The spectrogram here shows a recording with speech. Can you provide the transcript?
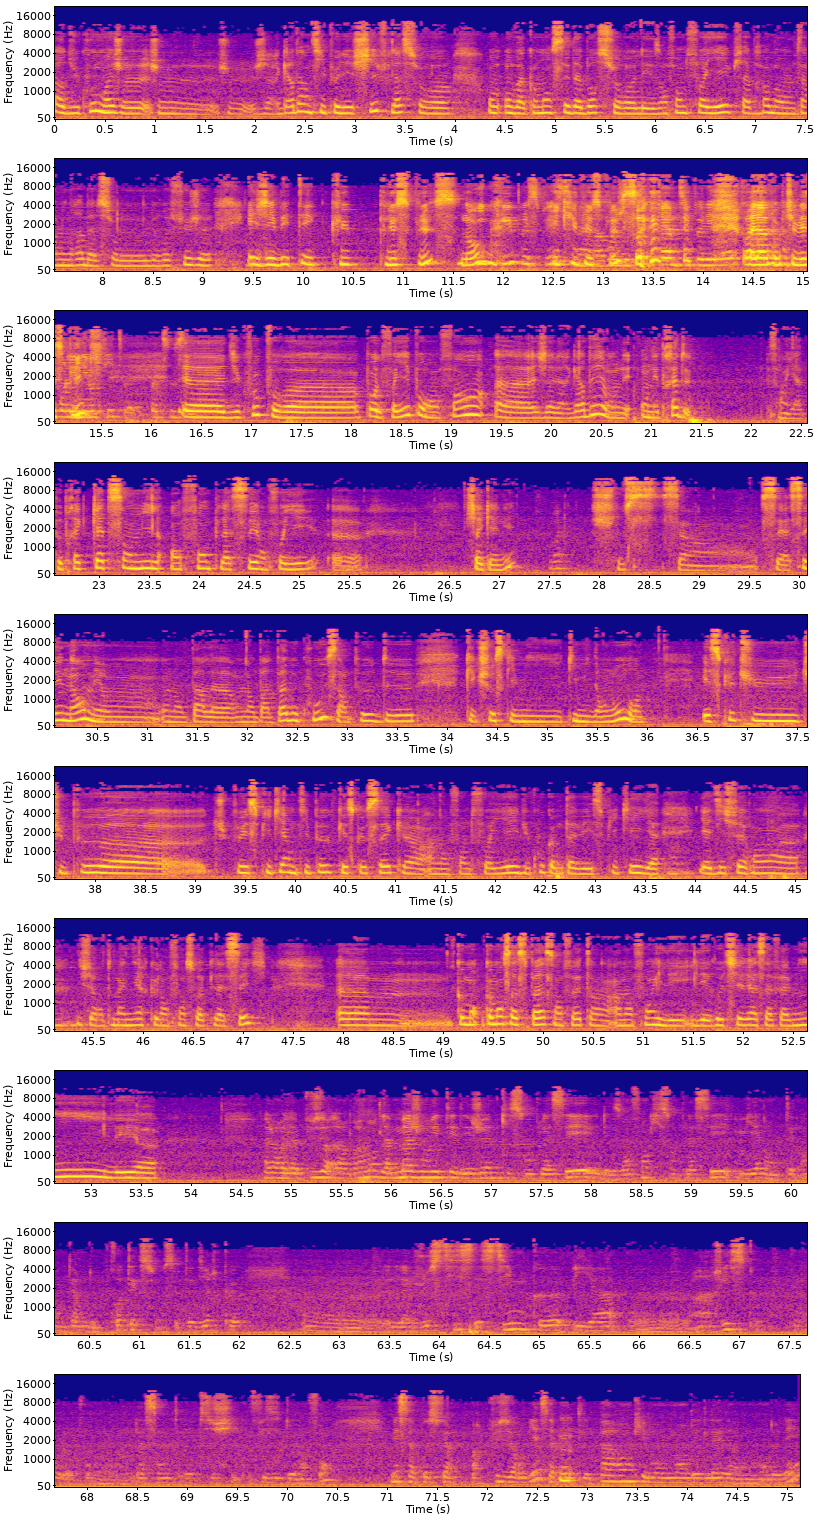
Alors du coup, moi, j'ai je, regardé un petit peu les chiffres là sur. Euh, on, va commencer d'abord sur euh, les enfants de foyer, puis après, on terminera bah, sur le, le, refuge LGBTQ plus plus, non IQ plus plus. IQ plus plus. un petit peu les lettres. voilà, faut que tu m'expliques. Euh, du coup, pour, euh, pour le foyer pour enfants, euh, j'avais regardé, on est, on est près de... Enfin, il y a à peu près 400 000 enfants placés en foyer chaque année. Je trouve c'est c'est assez énorme et on n'en parle, on parle pas beaucoup. C'est un peu de quelque chose qui est mis, qui est mis dans l'ombre. Est-ce que tu, peux, euh, tu peux expliquer un petit peu qu'est-ce que c'est qu'un enfant de foyer? Du coup, comme tu avais expliqué, il y a, euh, différentes manières que l'enfant soit placé. Euh, comment, ça se passe en fait? Un, enfant, il est, retiré à sa famille il est, Alors il y a plusieurs, alors vraiment de la majorité des jeunes qui sont placés ou des enfants qui sont placés viennent en, en termes de protection, c'est-à-dire que la justice estime qu'il y a risque pour, la santé psychique ou physique de l'enfant. Mais ça peut se faire par plusieurs biais. Ça peut mm. être les parents qui vont demander de l'aide à un moment donné,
